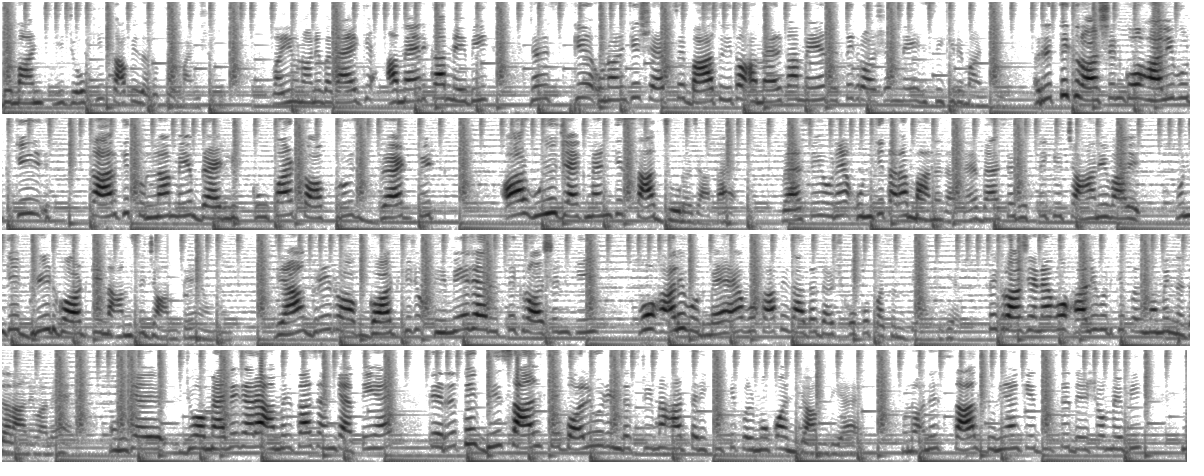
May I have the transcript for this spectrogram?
डिमांड की जो कि काफ़ी ज़्यादा फरमाइश थी। वहीं उन्होंने बताया कि अमेरिका में भी जब इसके उन्होंने की शेफ से बात हुई तो अमेरिका में ऋतिक रोशन ने इसी की डिमांड की। ऋतिक रोशन को हॉलीवुड की स्टार की तुलना में Bradley Cooper Tom Cruise Brad Pitt और हुई जैकमैन के साथ जोड़ा जाता है। वैसे उन्हें उनकी तरह माना जाता है। वैसे ऋतिक के चाहने वाले उनके ग्रीड गॉड के नाम से जानते हैं उन्हें। यहाँ ग्रीड गॉड की जो इमेज है ऋतिक रोशन की, वो हॉलीवुड में है। वो काफ़ी ज़्यादा दर्शकों को पसंद भी आती है। ऋतिक रोशन है, वो हॉलीवुड की फ़िल्मों में नज़र आने वाले हैं। उनके जो मैनेजर है अमेरिका सेन कहती है कि ऋतिक 20 साल से बॉलीवुड इंडस्ट्री में हर तरीके की फ़िल्मों को अंजाम दिया है। उन्होंने सात दुनिया के दूसरे देशों में भी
